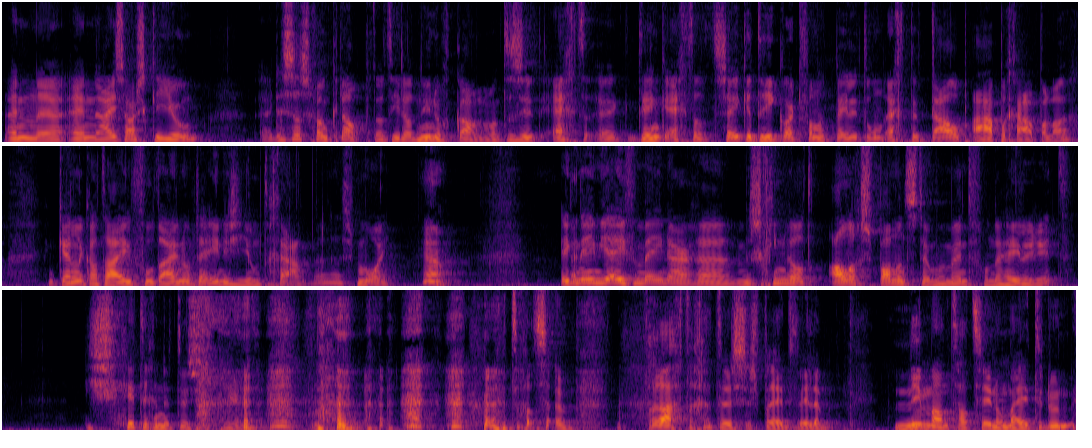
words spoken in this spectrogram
En, en hij is hartstikke jong. Eh, dus dat is gewoon knap dat hij dat nu nog kan. Want er zit echt, eh, ik denk echt dat zeker driekwart van het peloton echt totaal op apengapen lag. En kennelijk had hij, voelde hij nog de energie om te gaan. En dat is mooi. Ja, Ik neem je even mee naar eh, misschien wel het allerspannendste moment van de hele rit. Die schitterende tussensprint. het was een prachtige tussensprint, Willem. Niemand had zin om mee te doen.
